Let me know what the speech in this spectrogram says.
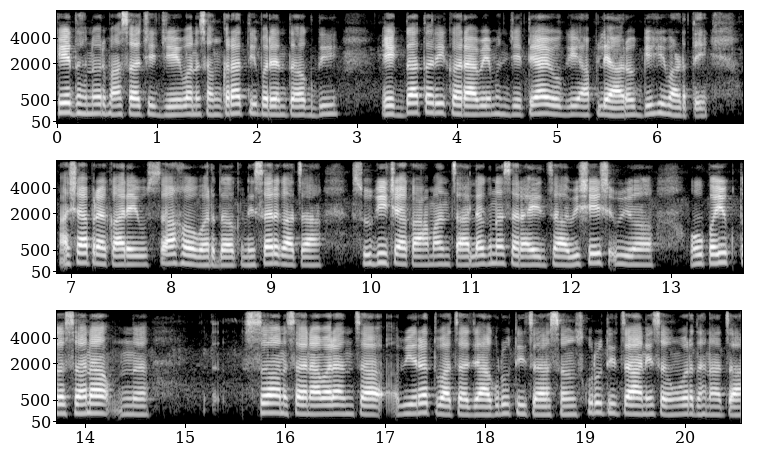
हे धनुर्मासाचे जेवण संक्रांतीपर्यंत अगदी एकदा तरी करावे म्हणजे त्यायोगे आपले आरोग्यही वाढते. अशा प्रकारे उत्साहवर्धक निसर्गाचा सुगीच्या कामांचा लग्नसराईचा विशेष उपयुक्त सण सण सणावारांचा वीरत्वाचा जागृतीचा संस्कृतीचा आणि संवर्धनाचा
